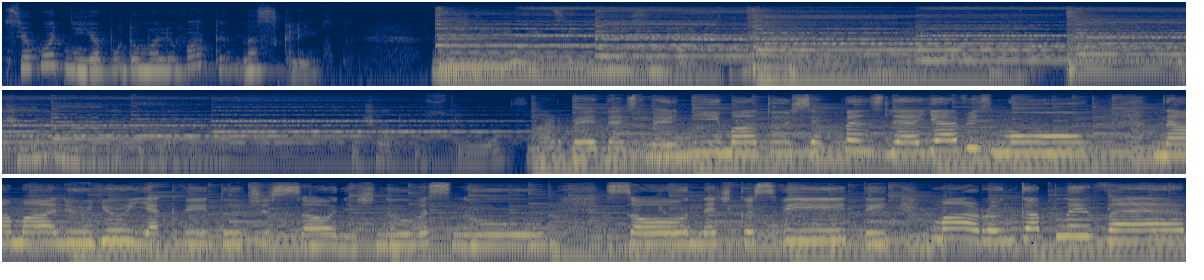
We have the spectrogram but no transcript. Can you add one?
Сьогодні я буду малювати на склі. Нижня лінія це Спочатку стовп, Фарби мені матуся, пензля я візьму, намалюю, як квітучу сонячну весну. Сонечко світить, маронька пливе,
